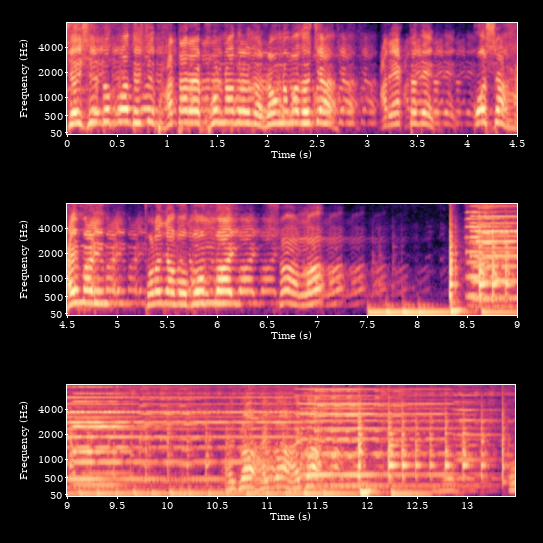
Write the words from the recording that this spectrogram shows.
যেই সেই পোকা হচ্ছে ভাতারায় ফোন রং নামাজ হচ্ছে, আর একটা দেখ, কোষা হাই মারিম চলে যাব বোম্বাই। ও।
